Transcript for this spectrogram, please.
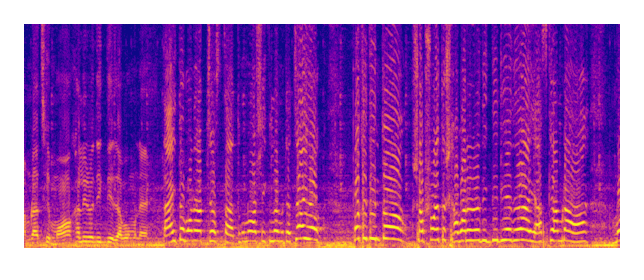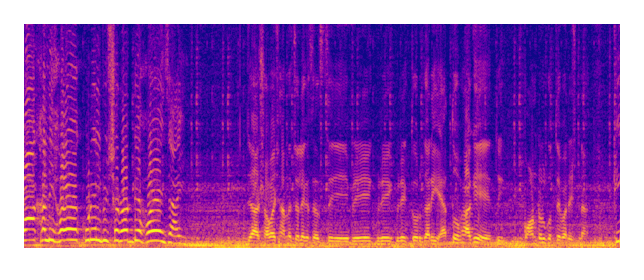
আমরা আজকে মহাখালীর ওদিক দিয়ে যাব মনে হয়। তাই তো মনে হচ্ছে ওস্তাদ উনআশি কিলোমিটার। যাই হোক, প্রতিদিন তো সবসময় তো সাভারের দিক দিয়ে দিয়ে দেয় আজকে আমরা মহাখালী হয়ে কুড়িল বিশ্ব হয়ে যাই। যা সবাই সামনে চলে গেছে আস্তে ব্রেক ব্রেক ব্রেক তোর গাড়ি এত ভাগে তুই কন্ট্রোল করতে পারিস না কি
